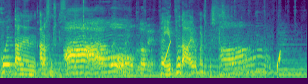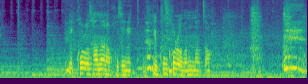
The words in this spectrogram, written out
코했다는 알았으면 좋겠어요. 아, 알았고. 어, 그 다음에. 그냥 예쁘다 이런 말 듣고 싶어서. 아. 이 코로 사느라 고생했고 예쁜 코로 만나자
